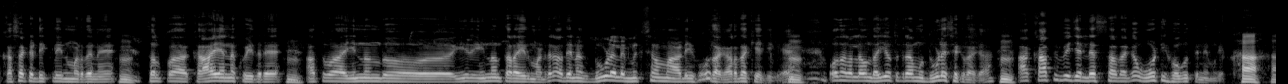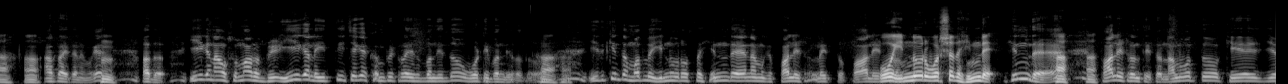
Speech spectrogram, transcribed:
ಕಸ ಕಡ್ಡಿ ಕ್ಲೀನ್ ಮಾಡ್ದೇನೆ ಸ್ವಲ್ಪ ಕಾಯನ್ನ ಕುಯ್ದ್ರೆ ಅಥವಾ ಇನ್ನೊಂದು ಇನ್ನೊಂದ್ ತರ ಇದು ಮಾಡಿದ್ರೆ ಅದೇನಾಗ ಧೂಳೆಲ್ಲ ಮಿಕ್ಸ್ ಮಾಡಿ ಹೋದಾಗ ಅರ್ಧ ಕೆಜಿಗೆ ಒಂದರಲ್ಲ ಒಂದು ಐವತ್ತು ಗ್ರಾಮ್ ಧೂಳೆ ಸಿಕ್ಕದಾಗ ಆ ಕಾಫಿ ಬೀಜ ಲೆಸ್ ಆದಾಗ ಓಟಿ ಹೋಗುತ್ತೆ ನಿಮಗೆ. ಅರ್ಥ ಆಯ್ತಾ ನಿಮಗೆ? ಅದು. ಈಗ ನಾವು ಸುಮಾರು ಈಗಲ್ಲ ಈಗೆಲ್ಲ ಇತ್ತೀಚೆಗೆ ಕಂಪ್ಯೂಟರೈಸ್ ಬಂದಿದ್ದು ಓಟಿ ಬಂದಿರೋದು. ಇದಕ್ಕಿಂತ ಮೊದಲು ಇನ್ನೂರು ವರ್ಷ ಹಿಂದೆ ನಮಗೆ ಪಾಲಿಟರ್ ಇತ್ತು. ಓ ಪಾಲಿಟರ್ ಇನ್ನೂರು ವರ್ಷದ ಹಿಂದೆ. ಹಿಂದೆ ಪಾಲಿಟರ್ ಅಂತ ಇತ್ತು. ನಲ್ವತ್ತು ಕೆ ಜಿ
